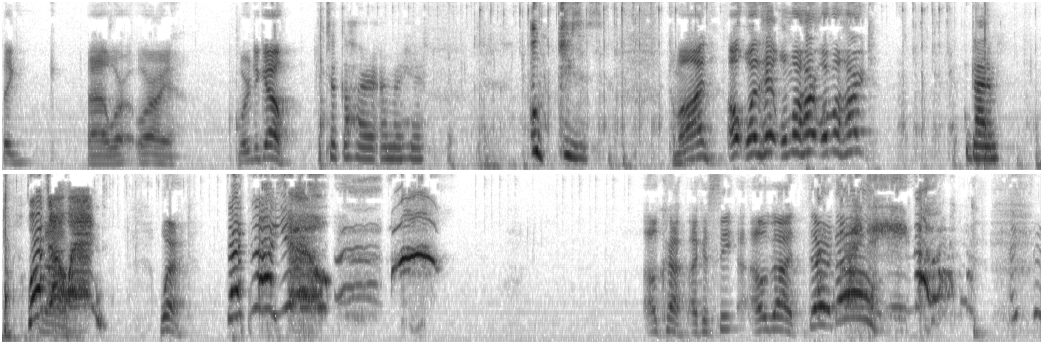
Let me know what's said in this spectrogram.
Like, uh, where where are you? Where'd you go? I took a heart. I'm right here. Oh Jesus! Come on! Oh, one hit, one more heart, one more heart. Got him. No. out, Wind! Where? That's not you! Oh crap! I can see. Oh god! There! No! I threw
